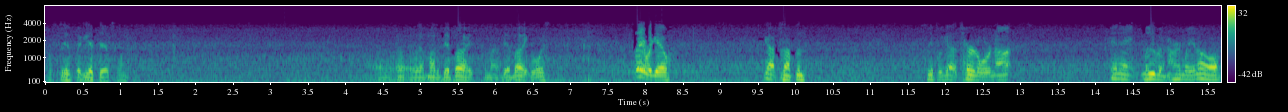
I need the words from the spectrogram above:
Let's see if I get this one. Uh, uh, that might be a bite. That might be a bite, boys. There we go. Got something. See if we got a turtle or not. It ain't moving hardly at all.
